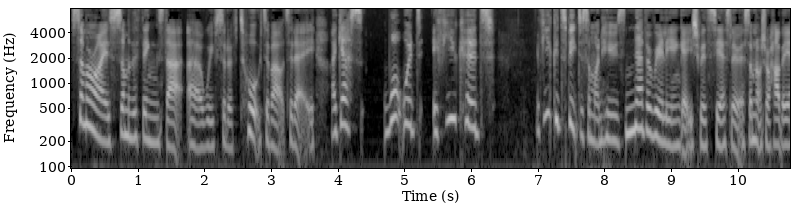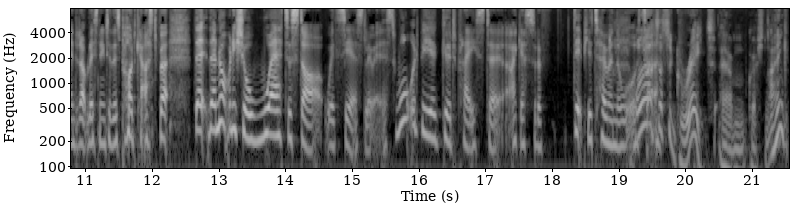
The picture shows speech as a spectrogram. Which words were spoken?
summarise some of the things that uh, we've sort of talked about today? I guess, what would, if you could. If you could speak to someone who's never really engaged with C.S. Lewis, I'm not sure how they ended up listening to this podcast, but they're, they're not really sure where to start with C.S. Lewis. What would be a good place to, I guess, sort of dip your toe in the water? Well, that's, that's a great um, question. I think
